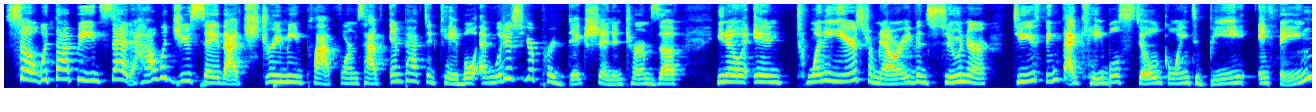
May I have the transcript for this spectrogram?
So, with that being said, how would you say that streaming platforms have impacted cable, and what is your prediction in terms of, you know, in 20 years from now or even sooner? Do you think that cable's still going to be a thing?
